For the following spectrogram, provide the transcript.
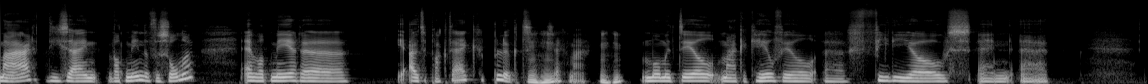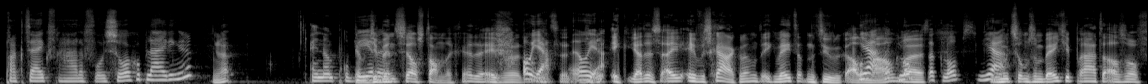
Maar die zijn wat minder verzonnen en wat meer uh, uit de praktijk geplukt, mm -hmm. zeg maar. Mm -hmm. Momenteel maak ik heel veel uh, video's en uh, praktijkverhalen voor zorgopleidingen. Ja. En dan proberen... Ja, je bent zelfstandig, hè? Even, oh ja, het, oh ja. Ik, ja, dat is even schakelen, want ik weet dat natuurlijk allemaal. Ja, dat klopt, maar dat klopt. Ja. Je moet soms een beetje praten alsof...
